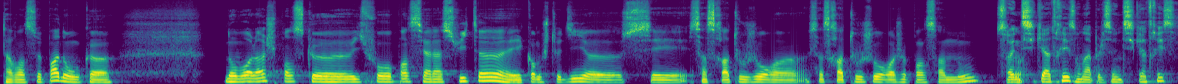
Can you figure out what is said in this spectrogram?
t'avances pas. Donc, donc voilà, je pense que il faut penser à la suite et comme je te dis, c'est, ça sera toujours, ça sera toujours, je pense en nous. Ce sera une cicatrice, on appelle ça une cicatrice.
